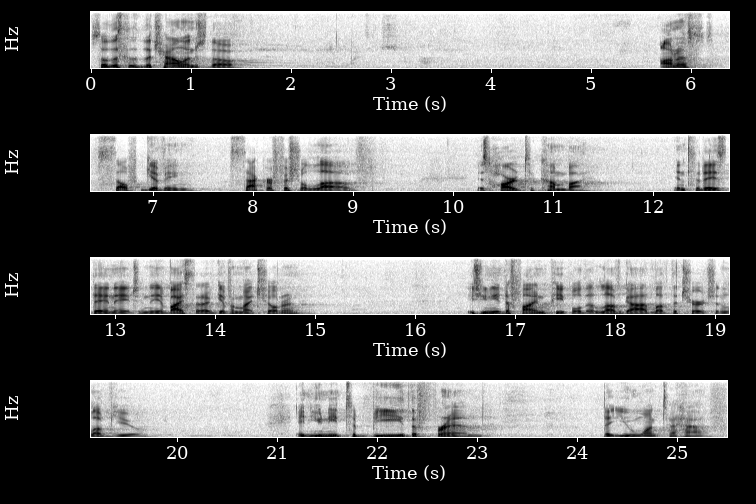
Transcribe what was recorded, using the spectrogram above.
So, this is the challenge, though. Honest, self giving, sacrificial love is hard to come by in today's day and age. And the advice that I've given my children is you need to find people that love God, love the church, and love you. And you need to be the friend that you want to have.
